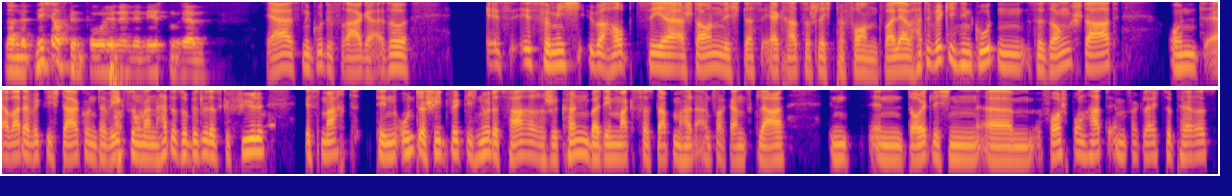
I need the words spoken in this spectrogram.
landet nicht auf den Podien in den nächsten Rennen. Ja, ist eine gute Frage. Also es ist für mich überhaupt sehr erstaunlich, dass er gerade so schlecht performt, weil er hatte wirklich einen guten Saisonstart und er war da wirklich stark unterwegs und man hatte so ein bisschen das Gefühl, es macht den Unterschied wirklich nur das fahrerische Können, bei dem Max Verstappen halt einfach ganz klar einen deutlichen ähm, Vorsprung hat im Vergleich zu Perez.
